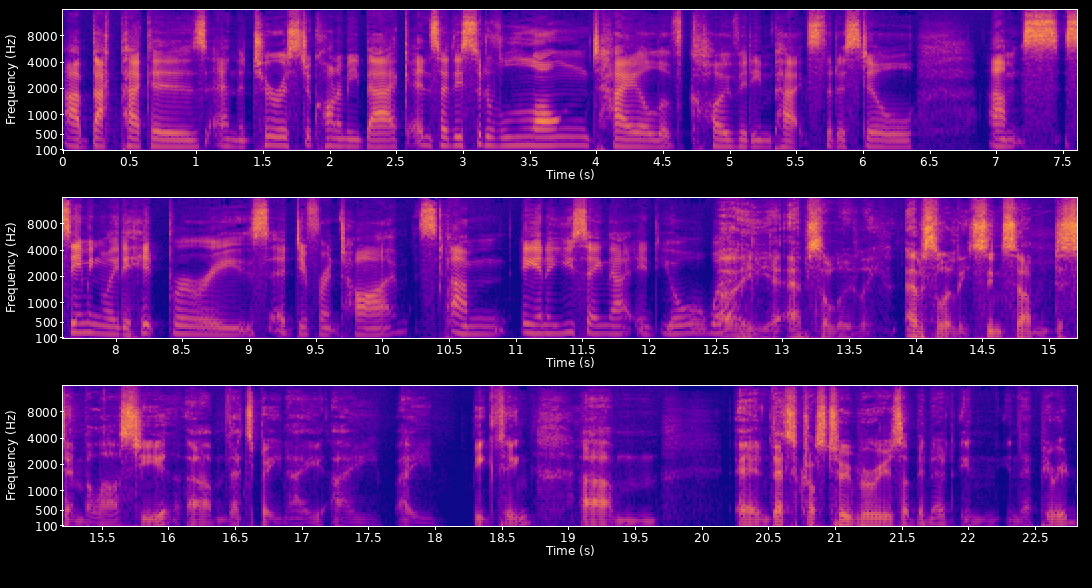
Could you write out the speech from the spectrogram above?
uh, backpackers and the tourist economy back, and so this sort of long tail of COVID impacts that are still. Um, s- seemingly to hit breweries at different times. Um, Ian, are you seeing that in your work? Oh yeah, absolutely, absolutely. Since um, December last year, um, that's been a a, a big thing, um, and that's across two breweries I've been at in in that period,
